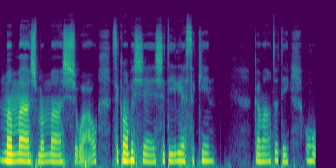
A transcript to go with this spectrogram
ממש, ממש, וואו. זה כמו בש... שתהיי לי הסכין. גמרת אותי. הוא...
